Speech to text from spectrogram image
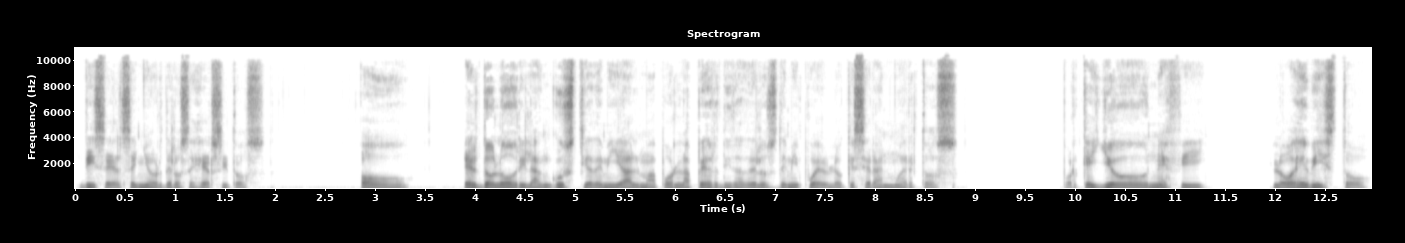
dice el Señor de los ejércitos. Oh, el dolor y la angustia de mi alma por la pérdida de los de mi pueblo que serán muertos. Porque yo, Nefi, lo he visto,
